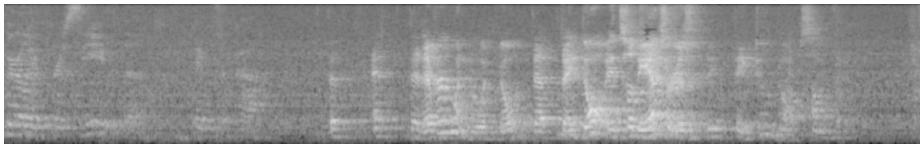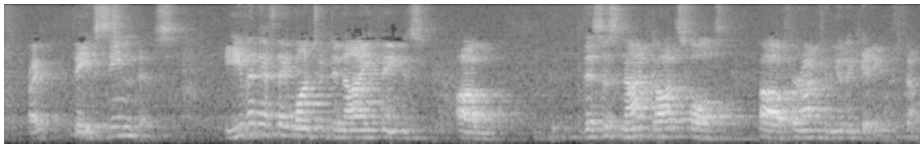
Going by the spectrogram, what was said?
Clearly perceive the things of God. That, that everyone would know that they don't. And so the answer is they, they do know something. Right? They've seen this. Even if they want to deny things, um, this is not God's fault uh, for not communicating with them.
